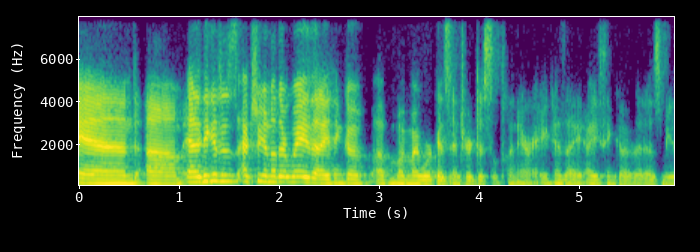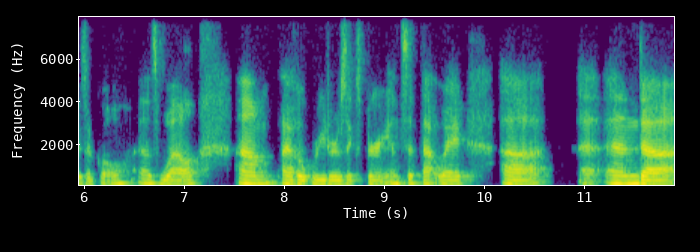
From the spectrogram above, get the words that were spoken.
and um, and I think it is actually another way that I think of, of my work as interdisciplinary because I, I, think of it as musical as well. Um, I hope readers experience it that way. Uh, and uh,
